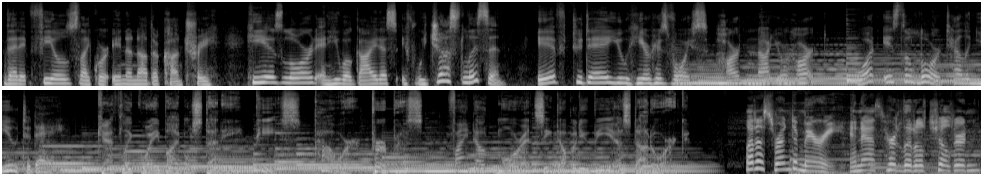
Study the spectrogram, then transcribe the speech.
that it feels like we're in another country. He is Lord, and he will guide us if we just listen. If today you hear his voice, harden not your heart. What is the Lord telling you today? Catholic Way Bible Study. Peace, power, purpose. Find out more at cwbs.org. Let us run to Mary and, as her little children,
